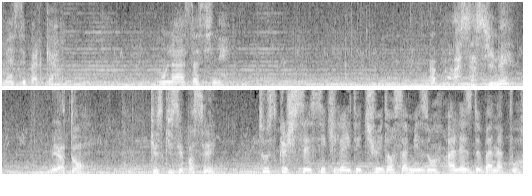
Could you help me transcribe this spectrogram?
Mais c'est pas le cas. On l'a assassiné. assassiné? Mais attends, qu'est-ce qui s'est passé? Tout ce que je sais, c'est qu'il a été tué dans sa maison, à l'est de Banapur.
